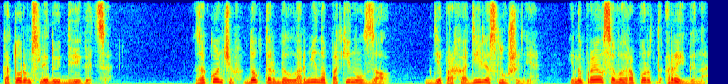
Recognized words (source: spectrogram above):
которым следует двигаться. Закончив, доктор Беллармина покинул зал, где проходили слушания, и направился в аэропорт Рейгана,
